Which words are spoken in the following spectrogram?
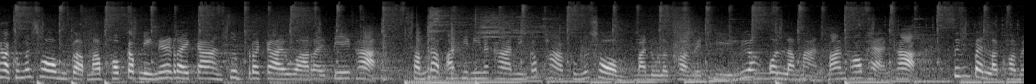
ค่ะคุณผู้ชมกลับมาพบกับนิงในรายการจุดประกายวาไรตี้ค่ะสำหรับอาทิตย์นี้นะคะนิงก็พาคุณผู้ชม มาดูละครเวทีเรื่องอนละหมานบ้านพ่อแผนค่ะ ซึ่งเป็นละครเว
